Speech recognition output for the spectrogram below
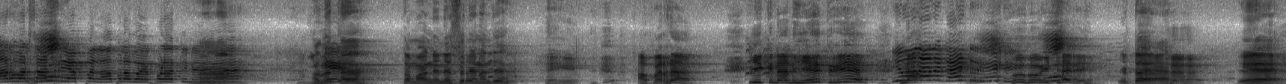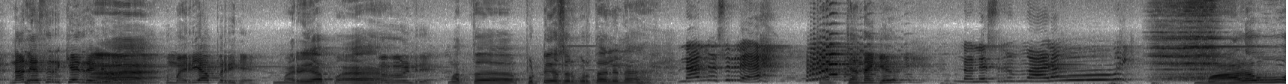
ಆರು ವರ್ಷ ಆದ್ರೆ ಅಪ್ಪ ಲಾಭ ಲಾಭ ಹೇಳ್ಕೊಳತ್ತೀನಿ. ಅದಕ್ಕೆ ತಮ್ಮ ನಿನ್ನ ಹೆಸರು ಏನಂದೆ? ಅಪರ ಈಗ ನಾನು ಏನ್ರಿ ಇಟ್ಟಾರಿ. ಇಟ್ಟ ಏ ನನ್ನ ಹೆಸರು ಕೇಳಿದ್ರೆ ಹಾ. ಮರಿಯಪ್ಪ. ರೀ ಮರಿಯಪ್ಪ ಹ್ಞೂನ್ರಿ ಮತ್ತ ಪುಟ್ಟ ಹೆಸರು ಗುರ್ತಾಗಲಿಲ್ಲ ನನ್ನ ಹೆಸರು? ಚೆನ್ನಾಗಿ ಹೇಳು. ನನ್ನ ಹೆಸರು ಮಾಳವ್ರಿ ಮಾಳವ್ವ.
